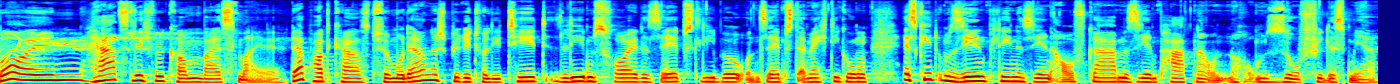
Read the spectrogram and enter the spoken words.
Moin, herzlich willkommen bei Smile, der Podcast für moderne Spiritualität, Lebensfreude, Selbstliebe und Selbstermächtigung. Es geht um Seelenpläne, Seelenaufgaben, Seelenpartner und noch um so vieles mehr.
